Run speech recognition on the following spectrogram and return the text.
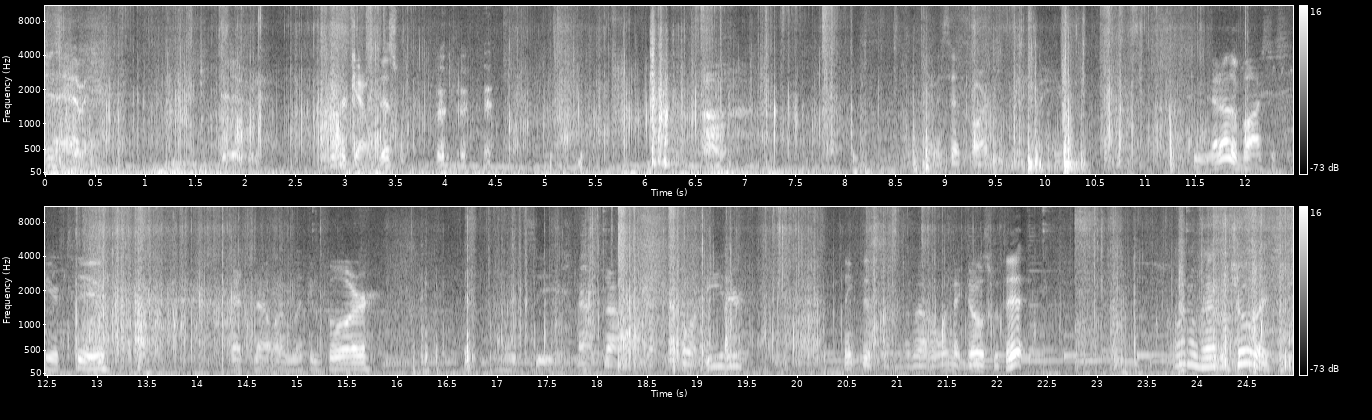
Just have it. Work out this one. And it's that part. Ooh, that other box is here too. That's not what I'm looking for. Let's see. That's not what I'm looking for either. I think this is another one that goes with it. I don't have a choice.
